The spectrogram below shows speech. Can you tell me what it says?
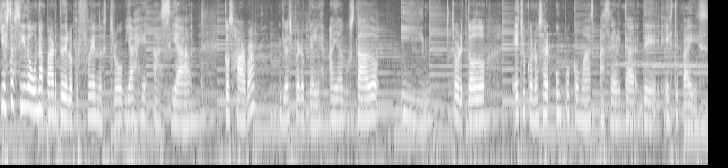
Y esta ha sido una parte de lo que fue nuestro viaje hacia Coast Harbor. Yo espero que les haya gustado y sobre todo hecho conocer un poco más acerca de este país.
